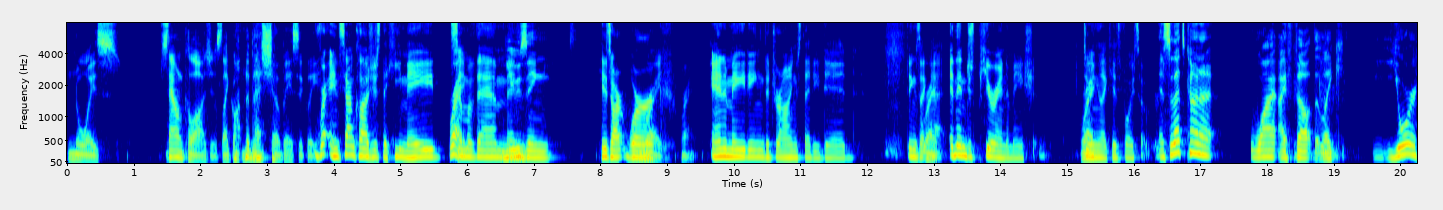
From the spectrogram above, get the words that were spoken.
noise sound collages like on the best show basically right, and sound collages that he made, Right. some of them using his artwork, right right animating the drawings that he did, things like Right. that, and then just pure animation, doing like his voiceovers. and so that's kind of why i felt that like your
